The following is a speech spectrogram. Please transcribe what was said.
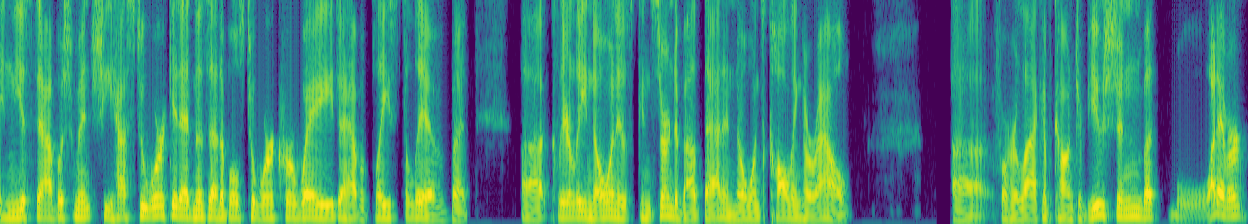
in the establishment. She has to work at Edna's Edibles to work her way to have a place to live, but uh, clearly no one is concerned about that and no one's calling her out uh, for her lack of contribution, but whatever.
